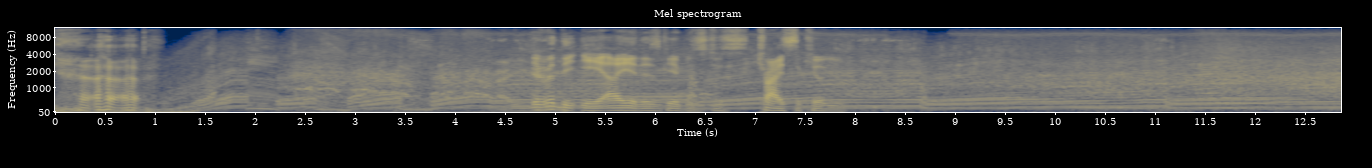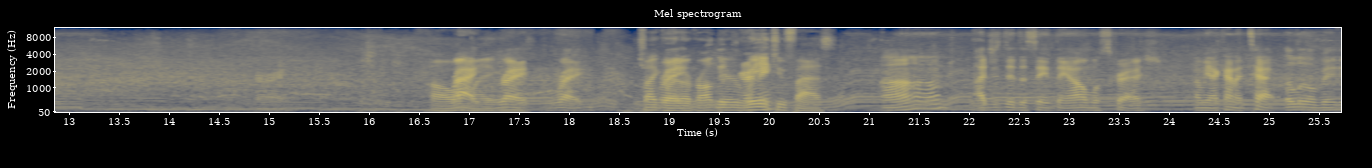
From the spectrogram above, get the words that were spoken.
Yeah. Alright, even the AI in this game is just tries to kill you. Oh right, right, right. Try right. going around The there way too fast. Uh huh. I just did the same thing. I almost crashed. I mean, I kind of tapped a little bit.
